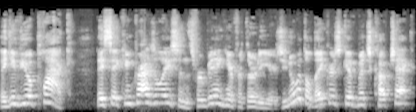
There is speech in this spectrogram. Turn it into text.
They give you a plaque. They say, Congratulations for being here for 30 years. You know what the Lakers give Mitch Kupchak?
